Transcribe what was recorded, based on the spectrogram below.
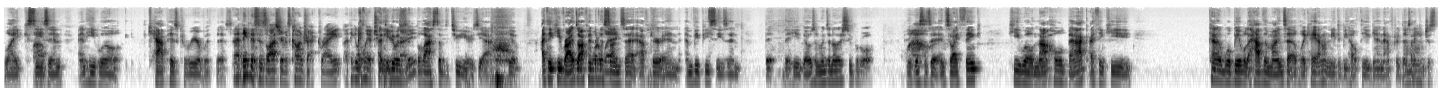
like Wow. season, and he will cap his career with this. And I think this is the last year of his contract, right? I think it was I- only a two I think year, it was right? the last of the two years. Yeah, yep. I think he rides off into the way. sunset after an MVP season that that he goes and wins another Super Bowl. I think this is it, and so I think he will not hold back. I think he kind of will be able to have the mindset of like, hey, I don't need to be healthy again after this. I Mhm. can just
